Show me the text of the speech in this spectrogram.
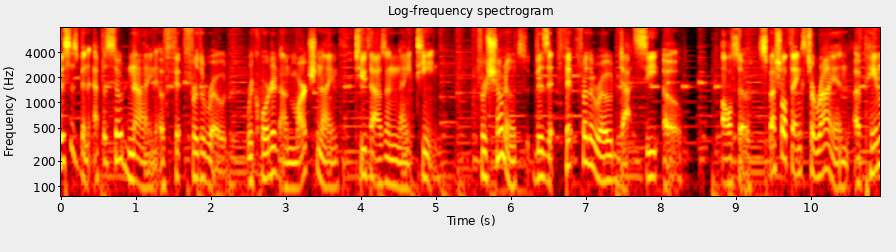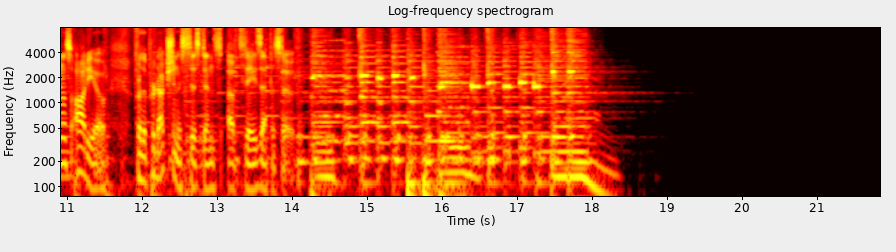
This has been episode 9 of Fit for the Road, recorded on March 9th, 2019. For show notes, visit fitfortheroad.co. Also, special thanks to Ryan of Painless Audio for the production assistance of today's episode.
